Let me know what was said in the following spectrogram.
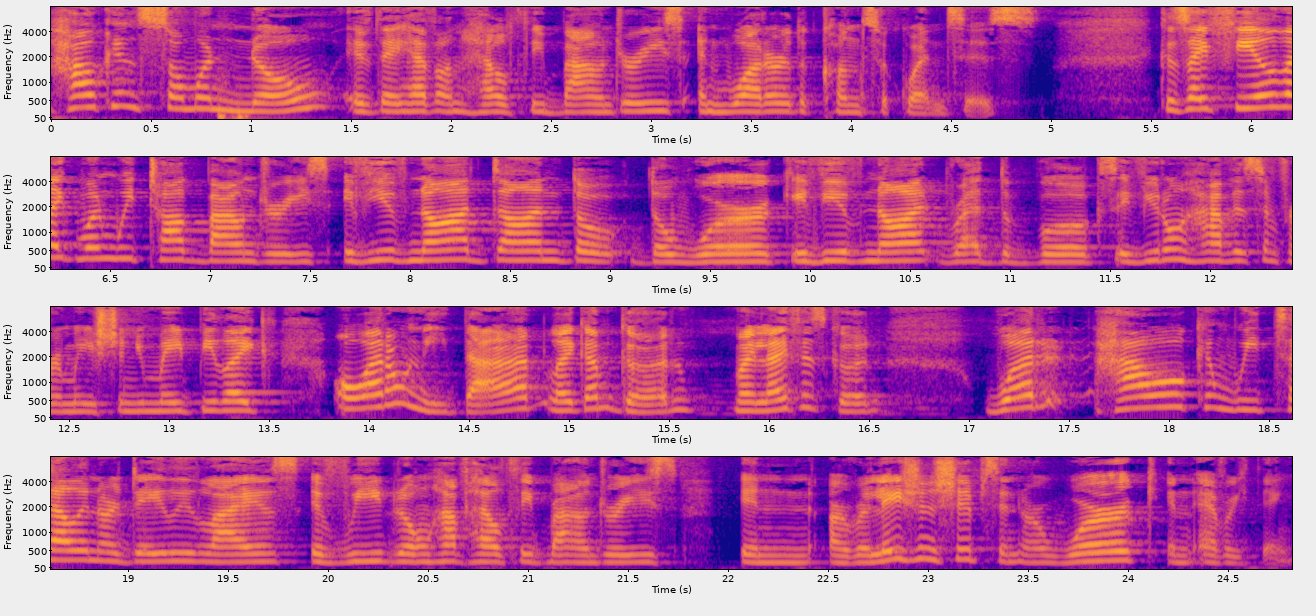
How can someone know if they have unhealthy boundaries and what are the consequences? Because I feel like when we talk boundaries, if you've not done the, the work, if you've not read the books, if you don't have this information, you may be like, oh, I don't need that. Like, I'm good. My life is good. What, how can we tell in our daily lives if we don't have healthy boundaries in our relationships, in our work, in everything?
